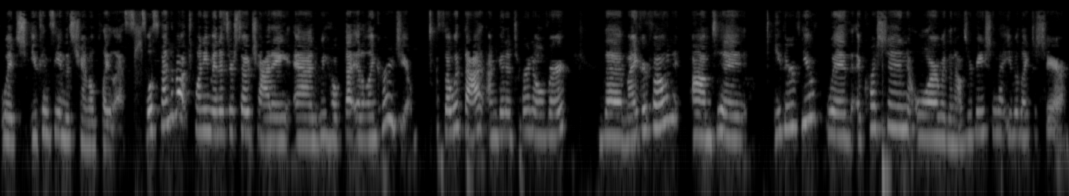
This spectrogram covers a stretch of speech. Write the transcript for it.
which you can see in this channel playlist. We'll spend about 20 minutes or so chatting, and we hope that it'll encourage you. So with that, I'm going to turn over the microphone um, to either of you with a question or with an observation that you would like to share.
